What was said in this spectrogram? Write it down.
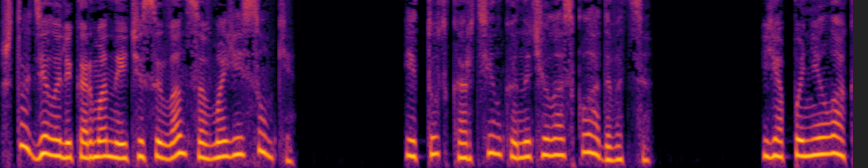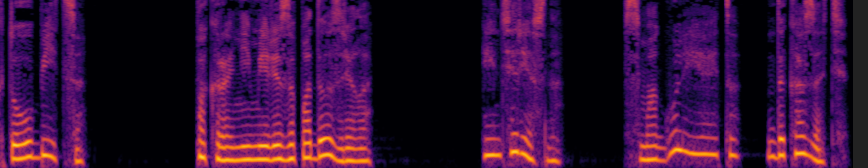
Что делали карманные часы Ланса в моей сумке? И тут картинка начала складываться. Я поняла, кто убийца. По крайней мере, заподозрила. Интересно, смогу ли я это доказать?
